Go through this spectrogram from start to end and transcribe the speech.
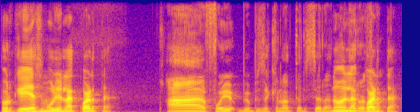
Porque ella se murió en la cuarta. Ah, fue, yo pensé que en la tercera. No, en la razón. cuarta.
